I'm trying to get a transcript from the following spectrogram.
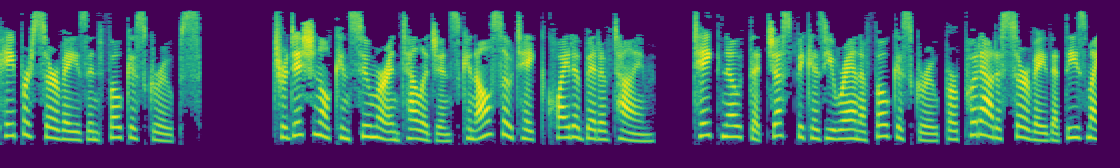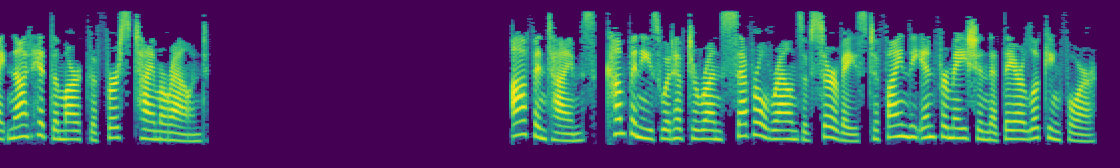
paper surveys and focus groups. Traditional consumer intelligence can also take quite a bit of time. Take note that just because you ran a focus group or put out a survey that these might not hit the mark the first time around. Oftentimes, companies would have to run several rounds of surveys to find the information that they are looking for.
